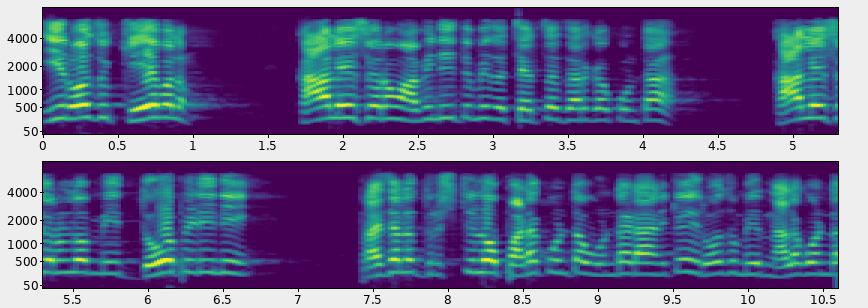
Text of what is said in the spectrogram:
ఈరోజు కేవలం కాళేశ్వరం అవినీతి మీద చర్చ జరగకుండా కాళేశ్వరంలో మీ దోపిడీని ప్రజల దృష్టిలో పడకుండా ఉండడానికే ఈరోజు మీరు నల్గొండ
